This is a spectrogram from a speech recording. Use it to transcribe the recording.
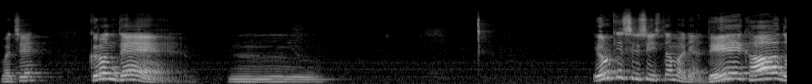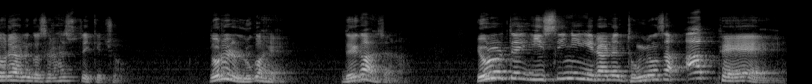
맞지? 그런데 음 이렇게 쓸 수 있단 말이야. 내가 노래하는 것을 할 수도 있겠죠. 노래를 누가 해? 내가 하잖아. 요럴 때 이 singing이라는 동명사 앞에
